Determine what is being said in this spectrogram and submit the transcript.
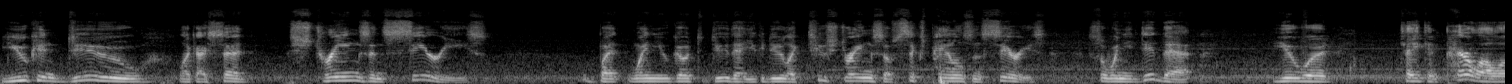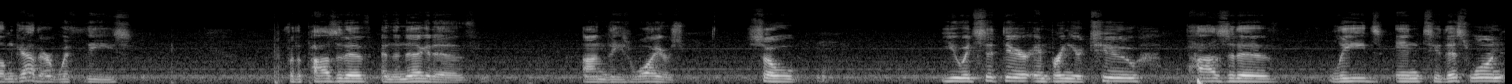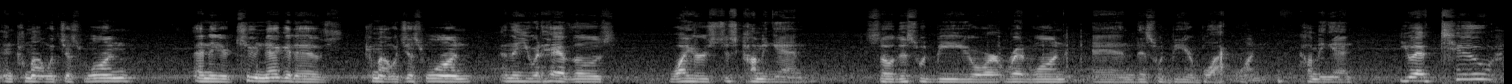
you can do, like I said, strings and series, but when you go to do that, you could do like two strings of six panels in series. So when you did that, you would take and parallel them together with these for the positive and the negative on these wires. So you would sit there and bring your two positive leads into this one and come out with just one. And then your two negatives come out with just one. And then you would have those wires just coming in. So this would be your red one and this would be your black one coming in. You have two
